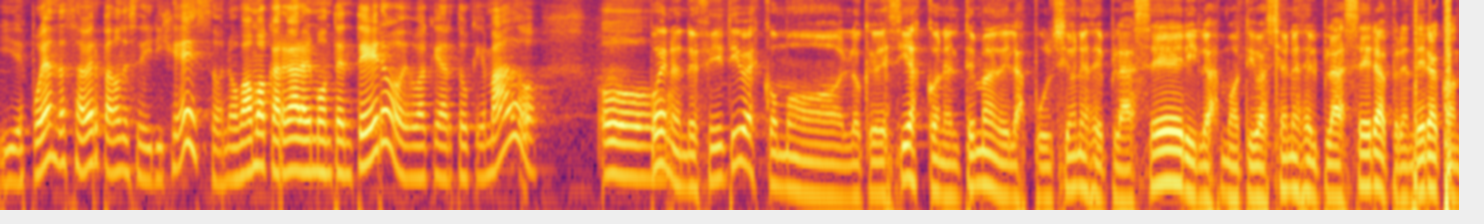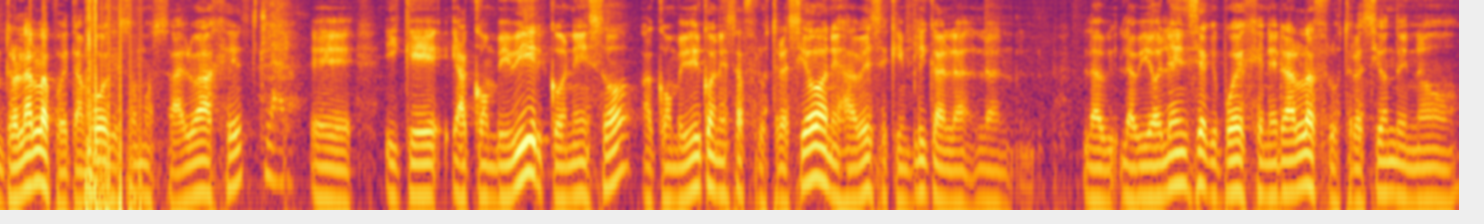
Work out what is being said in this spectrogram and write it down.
Y después andás a ver para dónde se dirige eso. ¿Nos vamos a cargar al monte entero? ¿O va a quedar todo quemado? O... Bueno, en definitiva es como lo que decías con el tema de las pulsiones de placer y las motivaciones del placer, aprender a controlarlas, porque tampoco es que somos salvajes. Claro. eh, y que a convivir con eso, a convivir con esas frustraciones a veces que implican la, la, la- la violencia que puede generar la frustración de no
